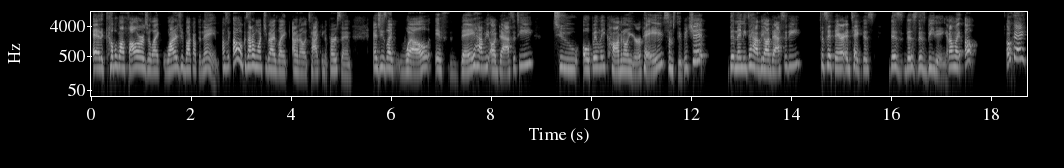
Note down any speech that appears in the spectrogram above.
And a couple of my followers are like, why did you block out the name? I was like, oh, because I don't want you guys like, I don't know, attacking the person. And she's like, well, if they have the audacity to openly comment on your page, some stupid shit, then they need to have the audacity to sit there and take this, this, this, this beating. And I'm like, oh, okay.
